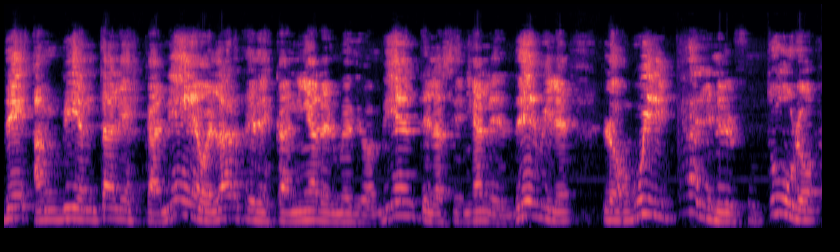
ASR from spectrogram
de ambiental escaneo, el arte de escanear el medio ambiente, las señales débiles, los will en el futuro,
